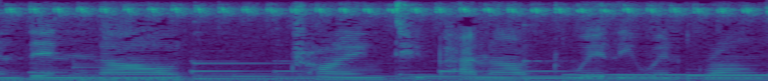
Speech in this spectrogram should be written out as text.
and then now trying to pan out where they went wrong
